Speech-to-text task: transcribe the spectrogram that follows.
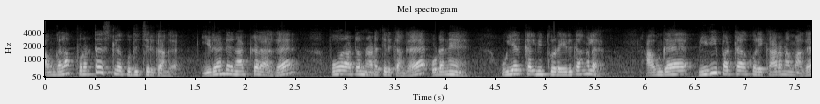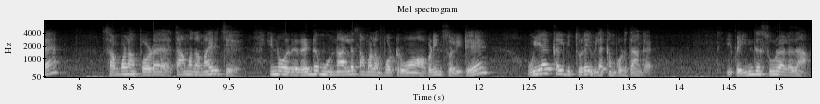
அவங்கெல்லாம் ப்ரொட்டஸ்ட்டில் குதிச்சிருக்காங்க. இரண்டு நாட்களாக போராட்டம் நடத்தியிருக்காங்க உடனே உயர்கல்வித்துறை இருக்காங்களே அவங்க நிதி பற்றாக்குறை காரணமாக சம்பளம் போட தாமதமாயிருச்சு. இன்னும் ஒரு ரெண்டு மூணு நாளில் சம்பளம் போட்டுருவோம் அப்படின்னு சொல்லிட்டு உயர்கல்வித்துறை விளக்கம் கொடுத்தாங்க. இப்போ இந்த சூழலில் தான்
